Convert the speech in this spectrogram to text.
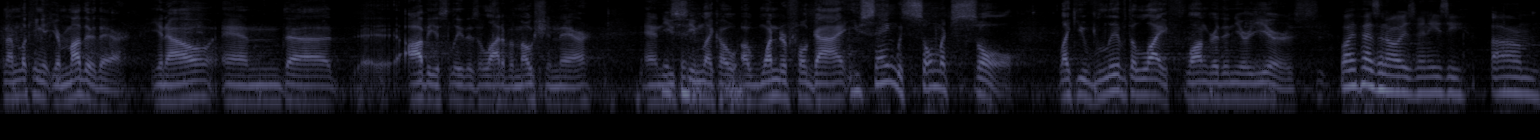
and I'm looking at your mother there, you know, and uh, uh, obviously there's a lot of emotion there. And you sir. seem like a, a wonderful guy. You sang with so much soul, like you've lived a life longer than your years. Life hasn't always been easy. Um,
